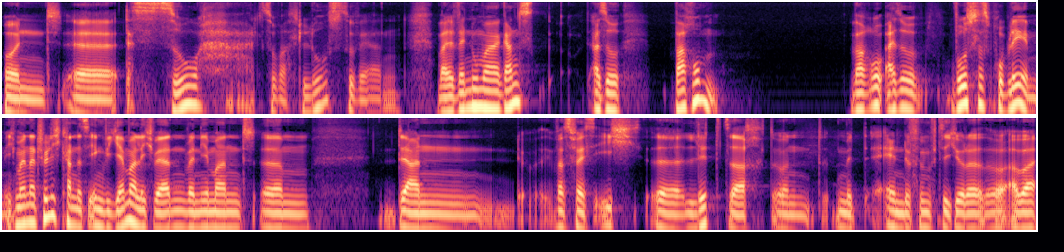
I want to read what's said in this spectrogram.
Und äh, das ist so hart, sowas loszuwerden. Weil wenn du mal ganz, also warum? Warum? Also, wo ist das Problem? Ich meine, natürlich kann das irgendwie jämmerlich werden, wenn jemand ähm, dann, was weiß ich, äh, Lit sagt und mit Ende 50 oder so, aber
